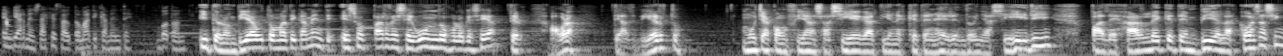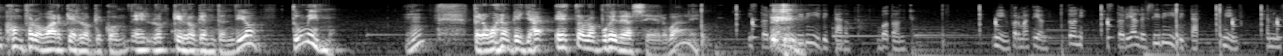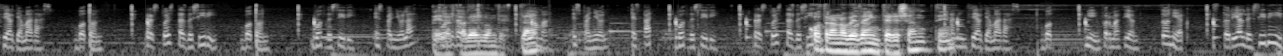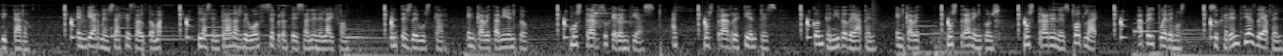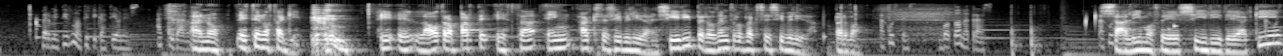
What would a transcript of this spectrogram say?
Enviar mensajes automáticamente. Botón. Y te lo envía automáticamente. Esos par de segundos o lo que sea. Te... Ahora, te advierto. Mucha confianza ciega tienes que tener en Doña Siri para dejarle que te envíe las cosas sin comprobar qué es lo que, es lo, qué es lo que entendió. Tú mismo. ¿Mm? Pero bueno, que ya esto lo puede hacer, ¿vale? Historial de Siri y dictado. Botón. Mi información. Tony. Historial de Siri y dictado. Mi Anunciar llamadas. Botón. Respuestas de Siri. Botón. Voz de Siri. Española. Espera a ver dónde está. Idioma. Español. Espa Voz de Siri. Respuestas de Siri. Otra novedad interesante. Anunciar llamadas. Bot. Mi información. Tony. Historial de Siri y dictado. Enviar mensajes automáticos. Las entradas de voz se procesan en el iPhone. Antes de buscar. Encabezamiento. Mostrar sugerencias. Mostrar recientes. Contenido de Apple. Encabez. Mostrar en cons. Mostrar en Spotlight. Apple puede mostrar. Sugerencias de Apple. Permitir notificaciones. Activado. Ah, no, este no está aquí. Eh, eh, La otra parte está en accesibilidad, en Siri, pero dentro de accesibilidad. Perdón. Ajustes. Botón atrás. Ajustes. Salimos de Siri de aquí.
